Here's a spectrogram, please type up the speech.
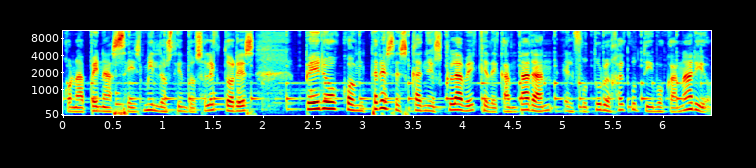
con apenas 6.200 electores, pero con tres escaños clave que decantarán el futuro ejecutivo canario.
